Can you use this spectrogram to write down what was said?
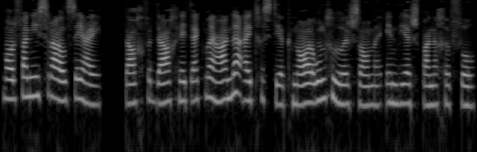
Maar van Israël sê hij, dag voor dag het ik mijn handen uitgesteek naar ongehoorzame en weerspannige volk.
